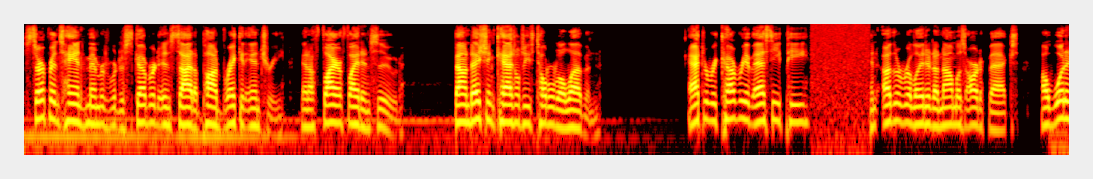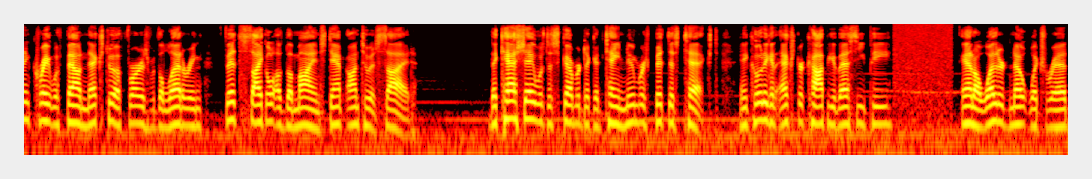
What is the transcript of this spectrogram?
Serpent's Hand members were discovered inside upon break and entry, and a firefight ensued. Foundation casualties totaled 11. After recovery of SCP and other related anomalous artifacts, a wooden crate was found next to a furnace with the lettering Fifth Cycle of the Mind stamped onto its side. The cache was discovered to contain numerous bits of text, including an extra copy of SCP, and a weathered note which read,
